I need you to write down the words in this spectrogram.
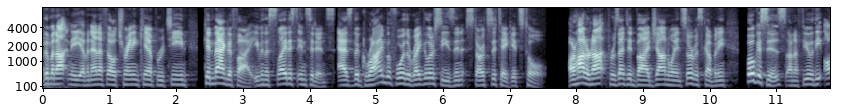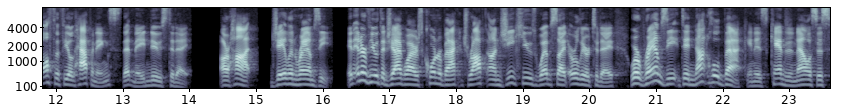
The monotony of an NFL training camp routine can magnify even the slightest incidents as the grind before the regular season starts to take its toll. Our Hot or Not, presented by Jon Wayne Service Company, focuses on a few of the off the field happenings that made news today. Our Hot, Jalen Ramsey, an interview with the Jaguars cornerback dropped on GQ's website earlier today, where Ramsey did not hold back in his candid analysis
